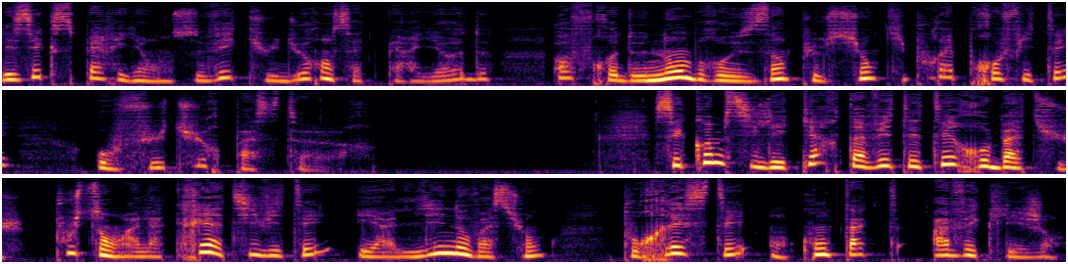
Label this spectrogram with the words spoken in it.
les expériences vécues durant cette période offrent de nombreuses impulsions qui pourraient profiter aux futurs pasteurs. C'est comme si les cartes avaient été rebattues, poussant à la créativité et à l'innovation pour rester en contact avec les gens.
